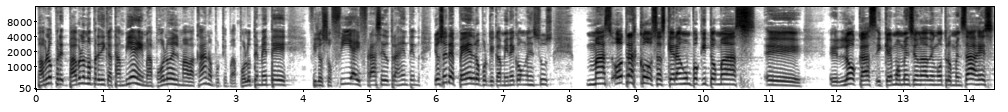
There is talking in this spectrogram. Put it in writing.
Pablo, Pablo no predica tan bien, Apolo es el más bacano, porque Apolo te mete filosofía y frases de otra gente. Yo soy de Pedro porque caminé con Jesús. Más otras cosas que eran un poquito más eh, eh, locas y que hemos mencionado en otros mensajes.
